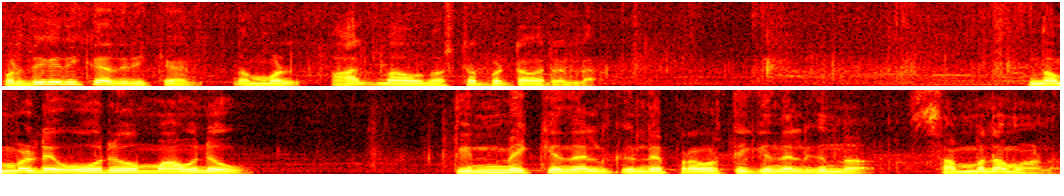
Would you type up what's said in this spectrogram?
പ്രതികരിക്കാതിരിക്കാൻ നമ്മൾ ആത്മാവ് നഷ്ടപ്പെട്ടവരല്ല. നമ്മളുടെ ഓരോ മൗനവും തിന്മയ്ക്ക് നൽകുന്ന പ്രവൃത്തിക്ക് നൽകുന്ന സമ്മതമാണ്.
